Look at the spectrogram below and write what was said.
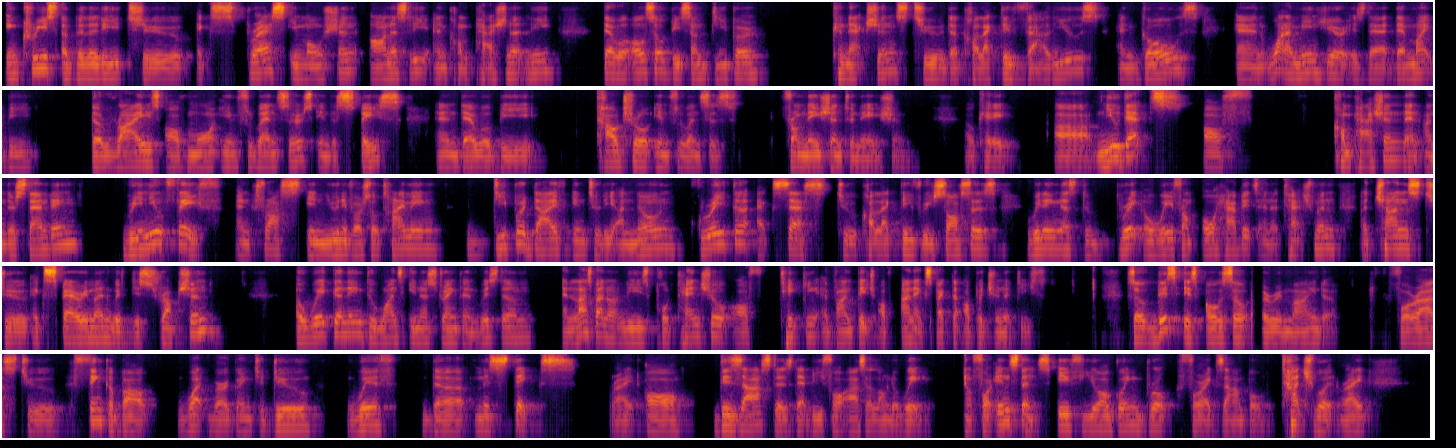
increased ability to express emotion honestly and compassionately. There will also be some deeper connections to the collective values and goals. And what I mean here is that there might be the rise of more influencers in the space, and there will be cultural influences from nation to nation. Okay, uh, new depths of compassion and understanding, renewed faith and trust in universal timing, deeper dive into the unknown, greater access to collective resources, willingness to break away from old habits and attachment, a chance to experiment with disruption, awakening to one's inner strength and wisdom, and last but not least, potential of taking advantage of unexpected opportunities. So this is also a reminder for us to think about what we're going to do with the mistakes, right? Or disasters that befall us along the way. Now, for instance, if you're going broke, for example, touch wood, right?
